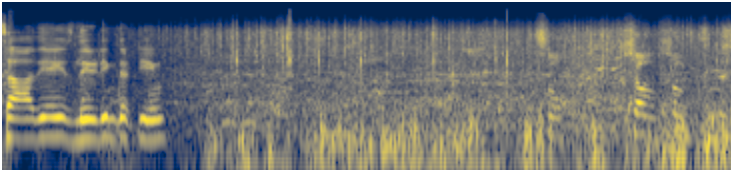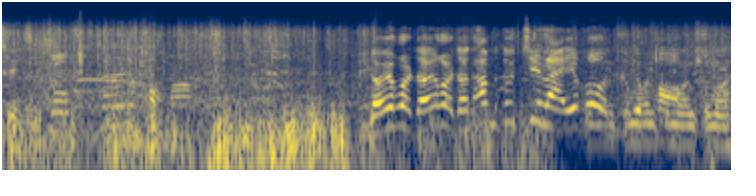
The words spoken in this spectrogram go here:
Sadia is leading the team. 收收收收，那是好吗？等一会儿，等一会儿，等他们都进来以后，你 Come 就 on, 跑 come。on, come on.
